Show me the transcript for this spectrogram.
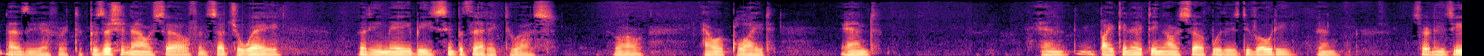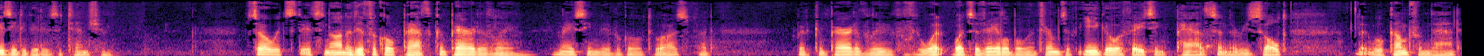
that is the effort, to position ourselves in such a way that he may be sympathetic to us, to our our plight, and and by connecting ourselves with his devotee, then certainly it's easy to get his attention. So it's it's not a difficult path comparatively. It may seem difficult to us, but but comparatively, what what's available in terms of ego-effacing paths and the result that will come from that,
